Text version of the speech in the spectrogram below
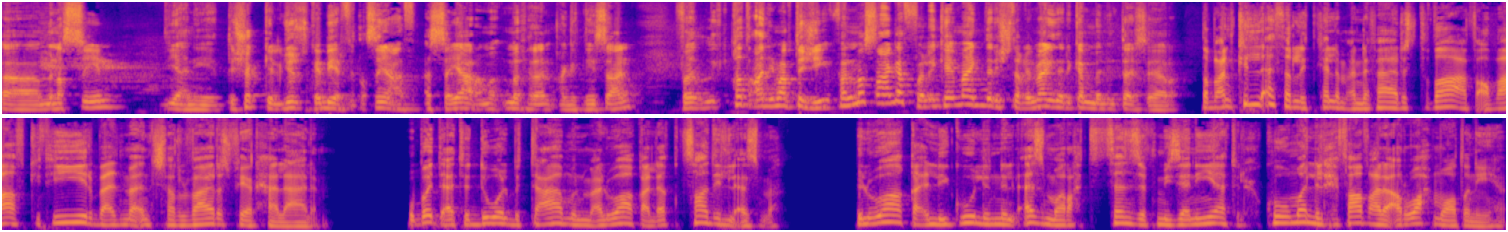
آه، من الصين. يعني تشكل جزء كبير في تصنيع السيارة مثلا حقت نيسان. فالقطعة دي ما بتجي فالمصنع قفل ما يقدر يشتغل ما يقدر يكمل إنتاج سيارة. طبعا كل الأثر اللي يتكلم عنه فارس تضاعف أضعاف كثير بعد ما انتشر الفيروس في أنحاء العالم. وبدأت الدول بالتعامل مع الواقع الاقتصادي للأزمة. الواقع اللي يقول أن الأزمة راح تستنزف ميزانيات الحكومة للحفاظ على أرواح مواطنيها.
